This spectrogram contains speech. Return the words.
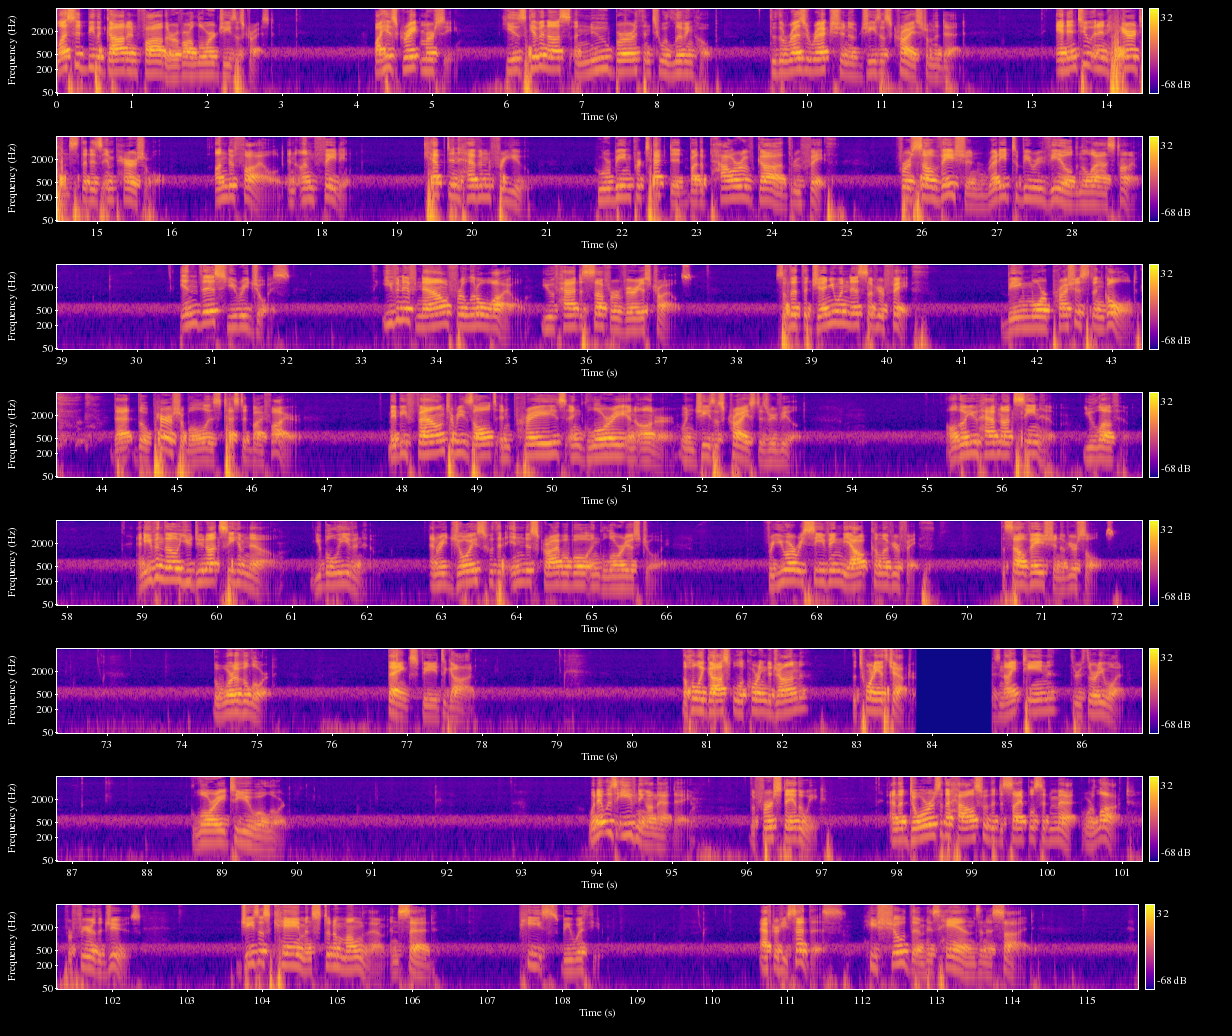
Blessed be the God and Father of our Lord Jesus Christ. By his great mercy, he has given us a new birth into a living hope through the resurrection of Jesus Christ from the dead, and into an inheritance that is imperishable, undefiled, and unfading, kept in heaven for you, who are being protected by the power of God through faith, for a salvation ready to be revealed in the last time. In this you rejoice, even if now for a little while you have had to suffer various trials, so that the genuineness of your faith, being more precious than gold, that though perishable is tested by fire, may be found to result in praise and glory and honor when Jesus Christ is revealed. Although you have not seen him, you love him. And even though you do not see him now, you believe in him and rejoice with an indescribable and glorious joy. For you are receiving the outcome of your faith, the salvation of your souls. The word of the Lord. Thanks be to God. The Holy Gospel according to John, the 20th chapter, is 19 through 31. Glory to you, O Lord. When it was evening on that day, the first day of the week, and the doors of the house where the disciples had met were locked for fear of the Jews, Jesus came and stood among them and said, Peace be with you. After he said this, he showed them his hands and his side.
